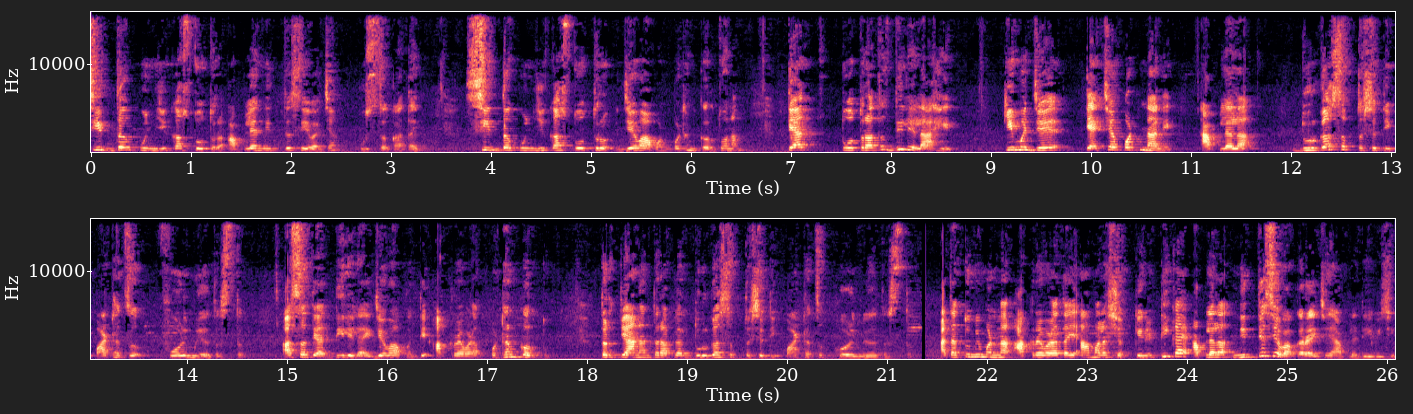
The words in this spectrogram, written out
सिद्ध कुंजिका स्तोत्र आपल्या नित्यसेवाच्या पुस्तकात आहे. सिद्ध कुंजिका स्तोत्र जेव्हा आपण पठण करतो ना त्या स्तोत्रातच दिलेलं आहे की म्हणजे त्याच्या पठणाने आपल्याला दुर्गा सप्तशती पाठाचं फळ मिळत असतं. असं त्यात दिलेलं आहे. जेव्हा आपण ते अकरा वेळा पठण करतो तर त्यानंतर आपल्याला दुर्गा सप्तशती पाठाचं फळ मिळत असतं. आता तुम्ही म्हणणार अकरा वेळा ताई आम्हाला शक्य नाही. ठीक आहे आपल्याला नित्यसेवा करायची आहे आपल्या देवीची.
